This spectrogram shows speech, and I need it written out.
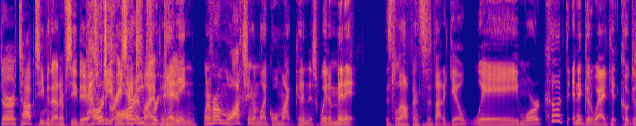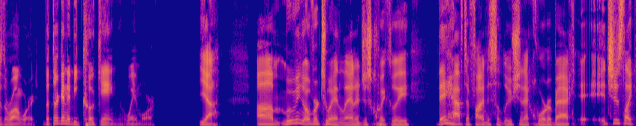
they're a top team in the NFC. They That's already crazy. are, I in keep my forgetting. opinion. Whenever I'm watching, I'm like, oh my goodness, wait a minute. This offense is about to get way more cooked in a good way. I get cooked is the wrong word, but they're going to be cooking way more. Yeah. Um, moving over to Atlanta just quickly, they have to find a solution at quarterback. It's just like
